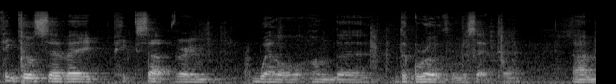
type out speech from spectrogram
think your survey picks up very well on the, the growth in the sector. Um,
